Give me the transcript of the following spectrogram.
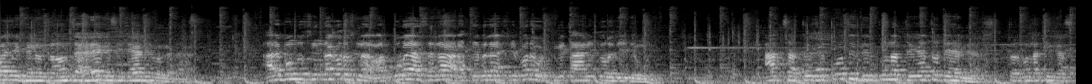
বাজি খেলো না আমি হারিয়ে গেছে, টেয়া দিব কেনা? আরে বন্ধু, চিন্তা করিস না, আমার পোলাই আছে না রাতে বেলা আসলে পরে ওর থেকে টাহানি করে দিয়ে দেবো। আচ্ছা তুই যে প্রতিদিন কোনা থেকে এত টেয়া নিস তোর কোনা ঠিক আছে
